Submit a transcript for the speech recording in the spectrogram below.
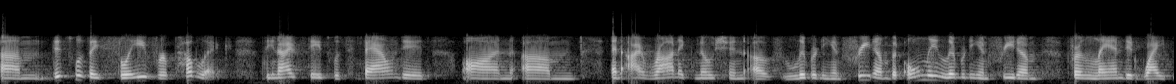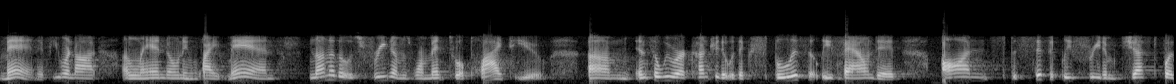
Um, this was a slave republic. The United States was founded on um, an ironic notion of liberty and freedom, but only liberty and freedom for landed white men. If you were not a landowning white man, none of those freedoms were meant to apply to you. Um, and so we were a country that was explicitly founded on specifically freedom just for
